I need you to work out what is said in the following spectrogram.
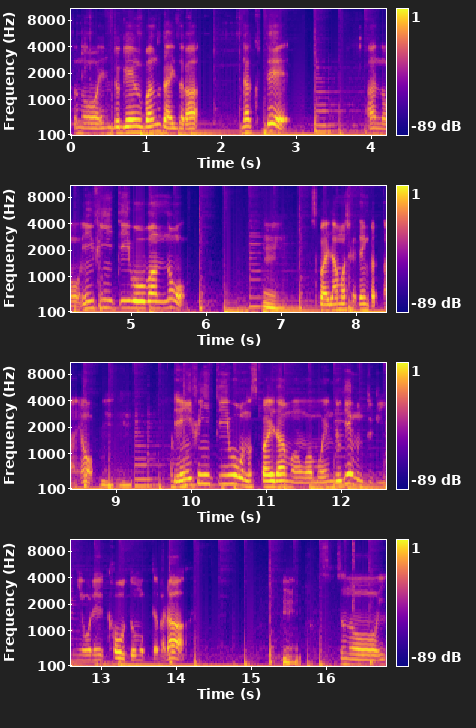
そのエンドゲーム版の台座がなくて、あの、インフィニティ・ウォー版のうん。スパイダーマンしか出んかったんよ。うん。で、インフィニティ・ウォーのスパイダーマンはもうエンドゲームの時に俺買おうと思ったから、うん。そのイ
